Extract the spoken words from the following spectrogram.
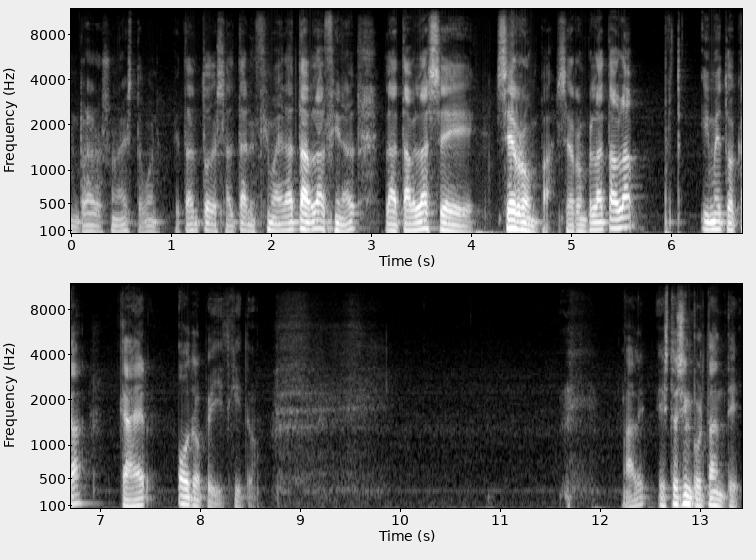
raro suena esto, bueno, que tanto de saltar encima de la tabla, al final la tabla se, se rompa, se rompe la tabla y me toca caer otro pellizquito. ¿Vale? Esto es importante.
